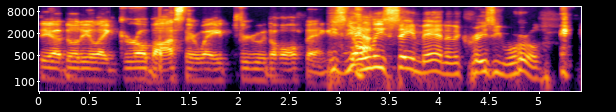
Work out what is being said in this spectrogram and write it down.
the ability to like girl boss their way through the whole thing. He's the Yeah. only sane man in the crazy world.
